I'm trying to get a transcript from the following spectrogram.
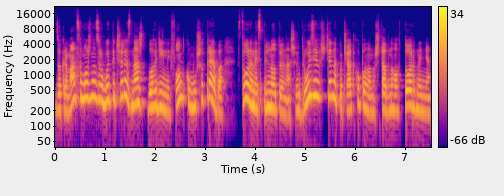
Зокрема, це можна зробити через наш благодійний фонд Кому що треба, створений спільнотою наших друзів ще на початку повномасштабного вторгнення.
